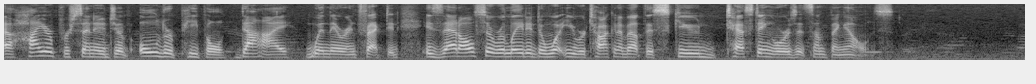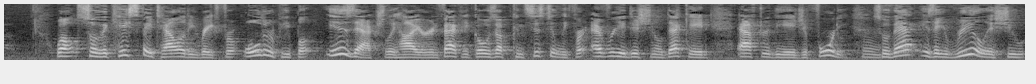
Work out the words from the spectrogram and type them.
a higher percentage of older people die when they're infected. Is that also related to what you were talking about, this skewed testing, or is it something else? Well, so the case fatality rate for older people is actually higher. In fact, it goes up consistently for every additional decade after the age of 40. Mm. So that is a real issue,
